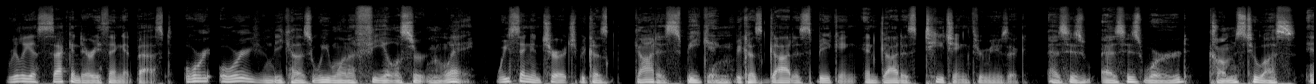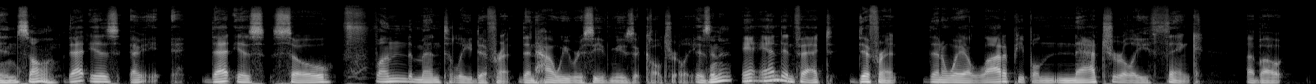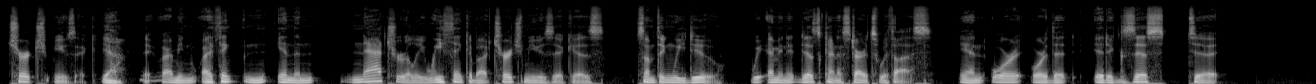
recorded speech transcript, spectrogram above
really a secondary thing at best. Or, or even because we want to feel a certain way. We sing in church because God is speaking because God is speaking and God is teaching through music. as his as his word comes to us in song. That is I mean, that is so fundamentally different than how we receive music culturally. Isn't it? and, and in fact different than a way a lot of people naturally think about church music Yeah. i mean i think in the naturally we think about church music as something we do we i mean it just kind of starts with us and or or that it exists to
